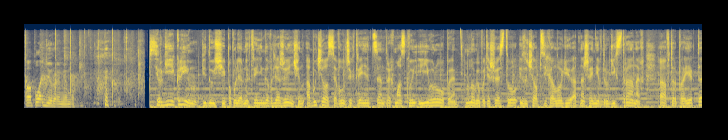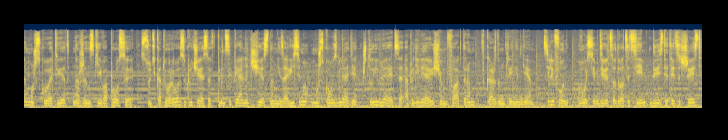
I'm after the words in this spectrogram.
Поаплодируем ему. Сергей Клим, ведущий популярных тренингов для женщин, обучался в лучших тренинг-центрах Москвы и Европы. Много путешествовал, изучал психологию отношений в других странах. Автор проекта «Мужской ответ на женские вопросы», суть которого заключается в принципиально честном, независимом мужском взгляде, что является определяющим фактором в каждом тренинге. Телефон 8 927 236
